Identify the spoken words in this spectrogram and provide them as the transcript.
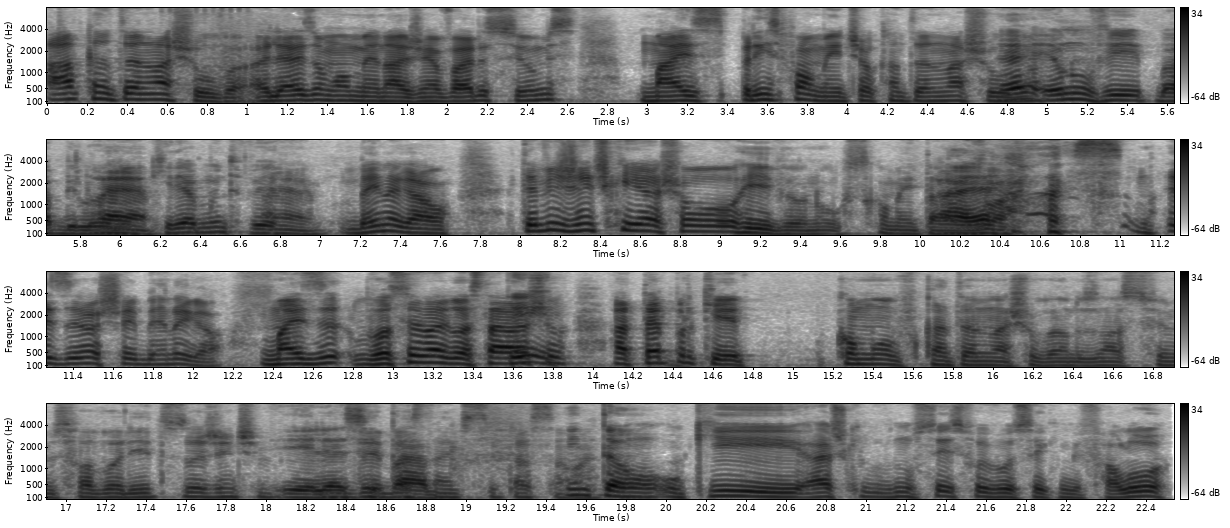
a Cantando na Chuva. Aliás, é uma homenagem a vários filmes, mas principalmente ao Cantando na Chuva. É, eu não vi Babilônia, É. queria muito ver. É, bem legal. Teve gente que achou horrível nos comentários Ah, é? lá, mas, mas eu achei bem legal. Mas você vai gostar, Tem- acho, até porque, como Cantando na Chuva é um dos nossos filmes favoritos, a gente Ele é vê citado. bastante citação. né? Então, o que acho que não sei se foi você que me falou,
